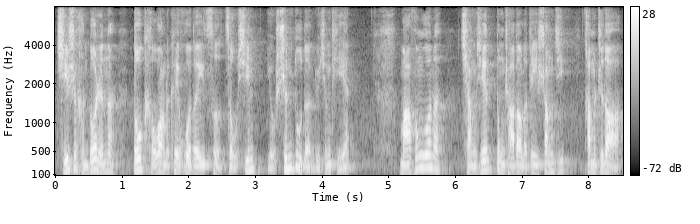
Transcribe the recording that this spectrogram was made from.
其实很多人呢都渴望着可以获得一次走心、有深度的旅行体验。马蜂窝呢抢先洞察到了这一商机，他们知道啊，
